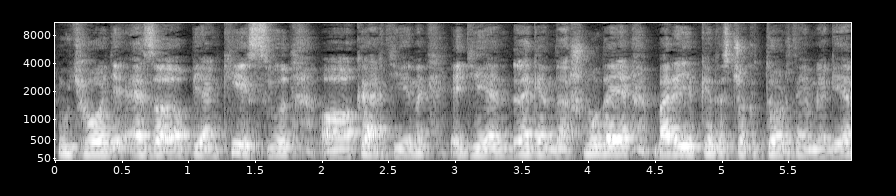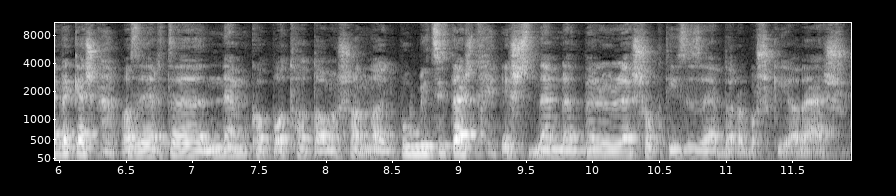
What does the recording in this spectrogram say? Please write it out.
Úgyhogy ez alapján készült a kártyének egy ilyen legendás modellje, bár egyébként ez csak a történelmileg érdekes, azért nem kapott hatalmasan nagy publicitást, és nem lett belőle sok tízezer darabos kiadás.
